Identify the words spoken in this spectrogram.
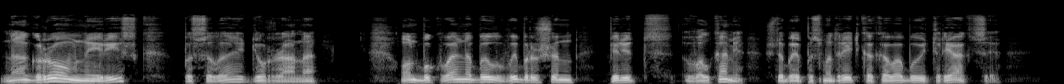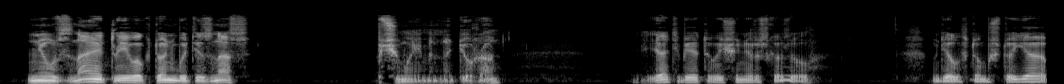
на огромный риск, посылая Дюрана. Он буквально был выброшен перед волками, чтобы посмотреть, какова будет реакция. Не узнает ли его кто-нибудь из нас? Почему именно Дюран? Я тебе этого еще не рассказывал. Дело в том, что я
